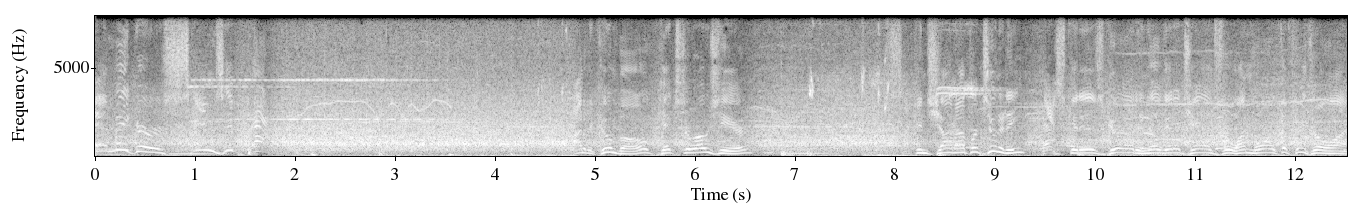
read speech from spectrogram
And Maker sends it back. Antetokounmpo kicks to Rozier. Second shot opportunity. Basket is good, and he'll get a chance for one more at the free throw line.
